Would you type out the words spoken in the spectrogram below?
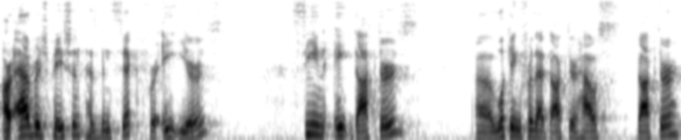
Our average patient has been sick for eight years, seen eight doctors, uh, looking for that doctor house doctor,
